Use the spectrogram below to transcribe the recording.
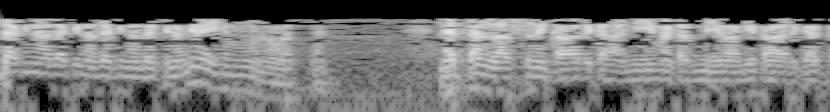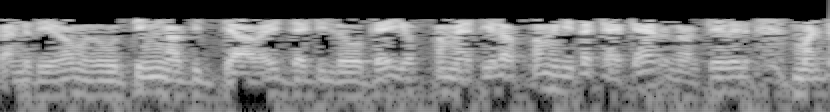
දකින්න දකින්න දකින්න දකින්න කියලා එහෙම මොනවත් නැත්තම් ලස්සන කාර් එක අනේ මටත් මේ වගේ කාර් එකක් ගන්න දෙනවා මොකද උටින් අවිද්‍යාවයි දැඩි ලෝකයයි ඔක්කොම ඇතිලා ඔක්කොම හිත කැකෑරෙනවා කියලා. මඩ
